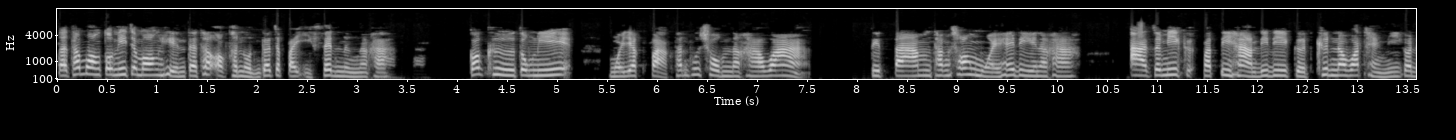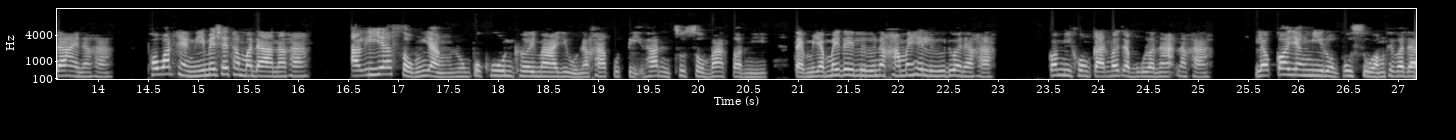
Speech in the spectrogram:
แต่ถ้ามองตรงนี้จะมองเห็น แต่ถ้าออกถนนก็จะไปอีกเส้นหนึ่งนะคะ ก็คือตรงนี้หมวยอยากฝากท่านผู้ชมนะคะว่า ติดตามทางช่องหมวยให้ดีนะคะ อาจจะมีปาฏิหารย์ดีๆ เกิดขึ้นณวัดแห่งนี้ก็ได้นะคะ เพราะวัดแห่งนี้ไม่ใช่ธรรมดานะคะ อริยสงฆ์อย่างหลวงปู่คูณเคยมาอยู่นะคะ กุฏิท่านสุดโทรมมากตอนนี้ แต่ยังไม่ได้รื้อนะคะ ไม่ให้รื้อด้วยนะคะ ก็มีโครงการว่าจะบูรณะนะคะ แล้วก็ยังมีหลวงปู่สวงเทวดา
